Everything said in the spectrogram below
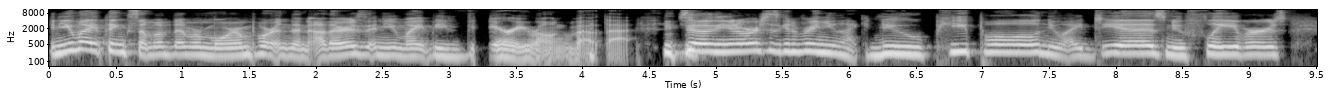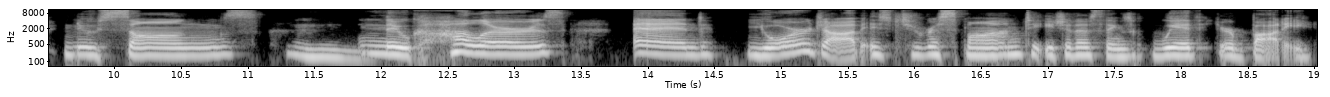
And you might think some of them are more important than others, and you might be very wrong about that. so the universe is going to bring you like new people, new ideas, new flavors, new songs, mm. new colors and your job is to respond to each of those things with your body.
